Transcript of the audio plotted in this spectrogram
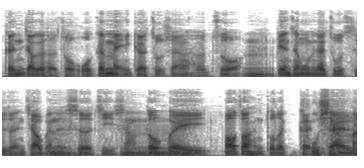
跟焦哥合作，我跟每一个主持人合作，嗯，变成我们在主持人脚本的设计上、嗯、都会包装很多的梗在里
